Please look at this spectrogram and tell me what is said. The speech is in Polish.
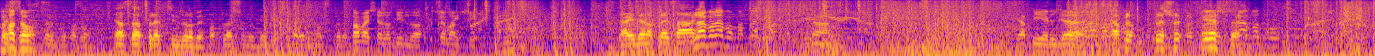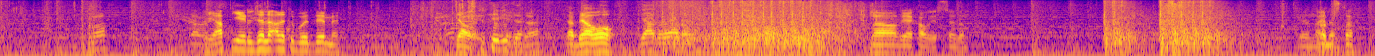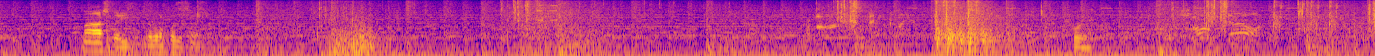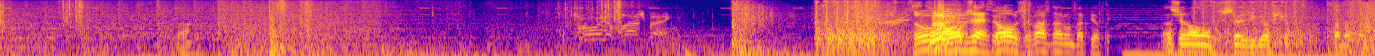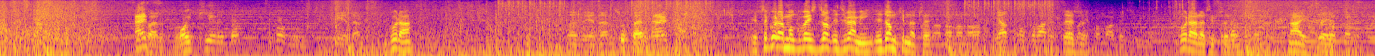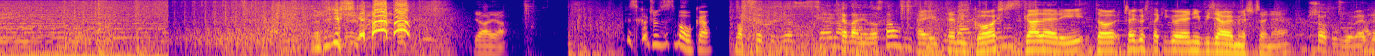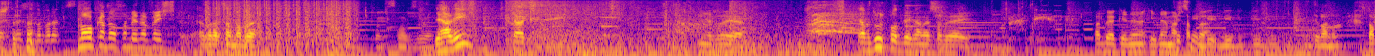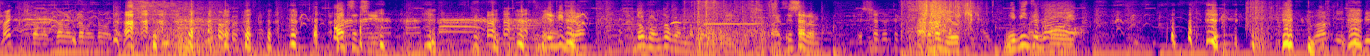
Wychodzą. Monster wychodzą. Ja za plecy im zrobię. Po flashu wybiegł czterech monster. Chowaj się do dildo, trzymam ci. Ja idę na plecach. Lewo, lewo, masz lewo. masz. Ja pierdzielę. Ja ple, pleszy. Jeszcze. Prawo, dwóch. Ja pierdzielę, ale tu były dymy. Biało. Ty widzę. Ja biało. Jadą, jadą. No, wjechał jeszcze jeden. Jeden na jeden. to. Masz to i dobrą pozycję. Dobrze, dobrze, ważna runda Piotr. Na zieloną strzeli gościu. Oj. Spokój. Jeden. Góra. Leży jeden. Super. Jeszcze góra mógł wejść drzwi- drzwiami, domkiem znaczy. No, no, no, no. Ja smokowany Leży. nie pomogę ci. Góra raczej wszedł. Nice, safe. No przecież Ja, ja. wyskoczył ze smoka. No przecież ja strzelam. Kada nie dostał? Ej, ten gość z galerii, to czegoś takiego ja nie widziałem jeszcze, nie? W szoku byłem, jak Ale wiesz to to. jest za dobre... Smoka dał sobie na wyjście. Ja wracam na B. Ten smok zły. Jechali? Nie żyje. Ja w dół podbiegamy sobie, ej. Jak jeden, jeden masz HP. dywanu. Tomek? Dawaj, dawaj, dawaj, dawaj. Patrzę ci. Jest Bibio. Długą, długą na pewno. Nice, jeszcze jeden. Jeszcze jeden tak. Chodź już. Nie widzę go!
